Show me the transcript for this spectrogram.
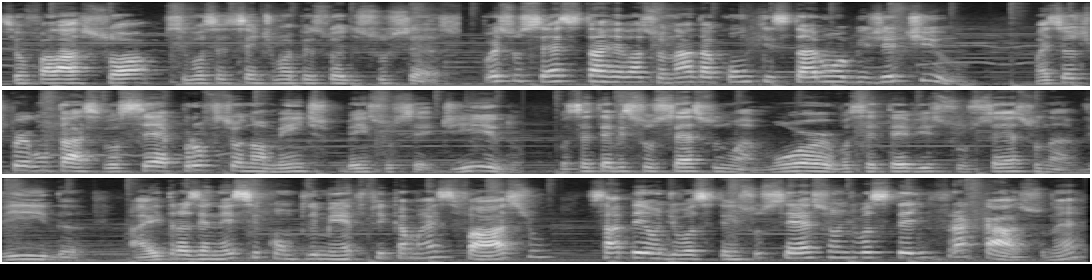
se eu falar só se você se sente uma pessoa de sucesso. Pois sucesso está relacionado a conquistar um objetivo. Mas se eu te perguntar se você é profissionalmente bem sucedido, você teve sucesso no amor, você teve sucesso na vida, aí trazendo esse complemento fica mais fácil saber onde você tem sucesso e onde você tem fracasso, né?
